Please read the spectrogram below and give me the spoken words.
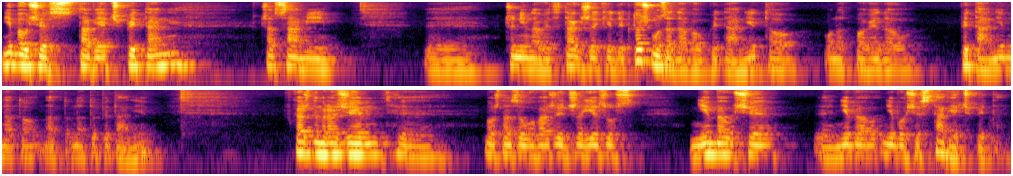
Nie bał się stawiać pytań, czasami y, czynił nawet tak, że kiedy ktoś mu zadawał pytanie, to on odpowiadał pytaniem na to, na to, na to pytanie. W każdym razie y, można zauważyć, że Jezus nie bał się, nie bał, nie bał się stawiać pytań.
